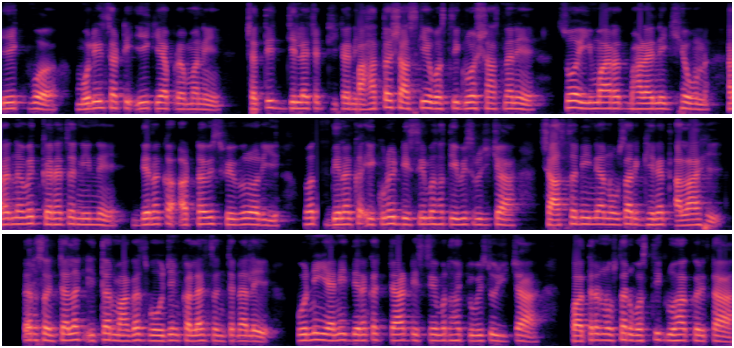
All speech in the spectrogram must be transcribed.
एक व मुलींसाठी एक याप्रमाणे छत्तीस जिल्ह्याच्या ठिकाणी बहात्तर शासकीय वसतिगृह शासनाने स्व इमारत भाड्याने घेऊन कार्यान्वित करण्याचा निर्णय दिनांक अठ्ठावीस फेब्रुवारी व दिनांक एकोणीस डिसेंबर तेवीस रोजीच्या शासन निर्णयानुसार घेण्यात आला आहे. तर संचालक इतर मागास बहुजन कल्याण संचालनालय पुणे यांनी दिनांक चार डिसेंबर चोवीस रोजीच्या पत्रानुसार वसतिगृहाकरिता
